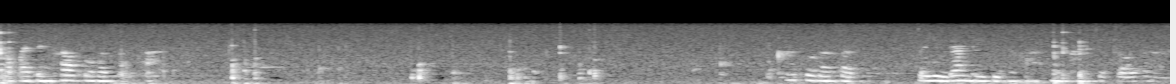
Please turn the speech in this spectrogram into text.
ต่อไปเป็นค่าโทรศัพท์ค่ะค่าโทรศัพท์ จะอยู่ด้านดบิตนะคะ1,700บาท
